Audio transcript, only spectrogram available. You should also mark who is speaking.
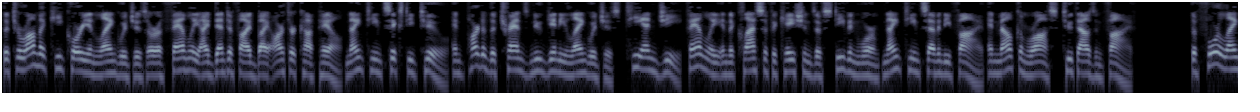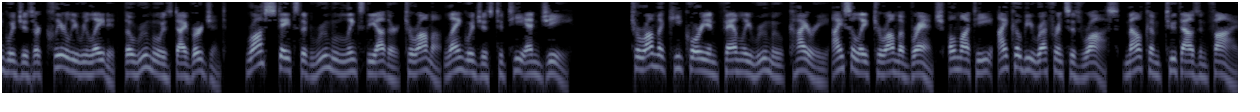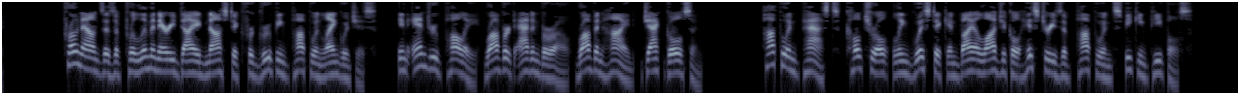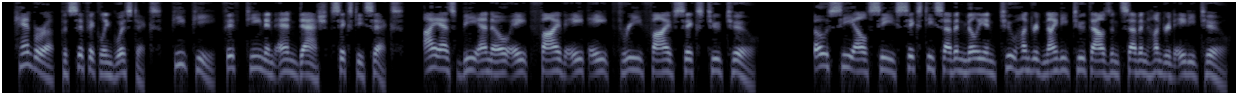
Speaker 1: The Turama Kikorian languages are a family identified by Arthur Capell 1962 and part of the Trans-New Guinea languages TNG family in the classifications of Stephen Wurm 1975 and Malcolm Ross 2005. The four languages are clearly related, though Rumu is divergent. Ross states that Rumu links the other Turama languages to TNG. Turama Kikorian family Rumu Kairi isolate Turama branch, Omati, Ikobi references Ross, Malcolm 2005. Pronouns as a preliminary diagnostic for grouping Papuan languages. In Andrew Pawley, Robert Attenborough, Robin Hide, Jack Golson. Papuan Pasts, Cultural, Linguistic and Biological Histories of Papuan-Speaking Peoples. Canberra, Pacific Linguistics. pp. 15 and n-66. ISBN 0858835622. OCLC 67292782.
